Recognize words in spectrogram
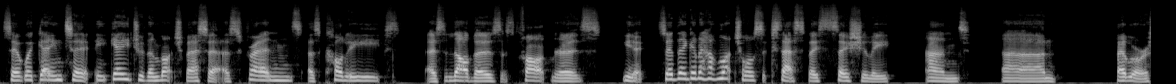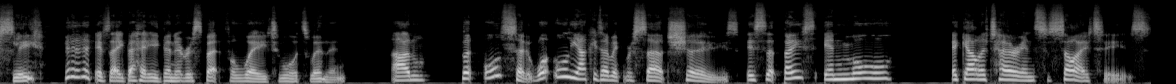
So we're going to engage with them much better as friends, as colleagues, as lovers, as partners. You know, so they're going to have much more success both socially and um, amorously if they behave in a respectful way towards women. Um, but also, what all the academic research shows is that both in more egalitarian societies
